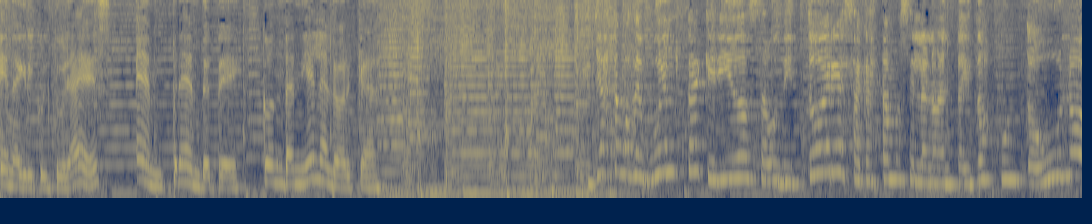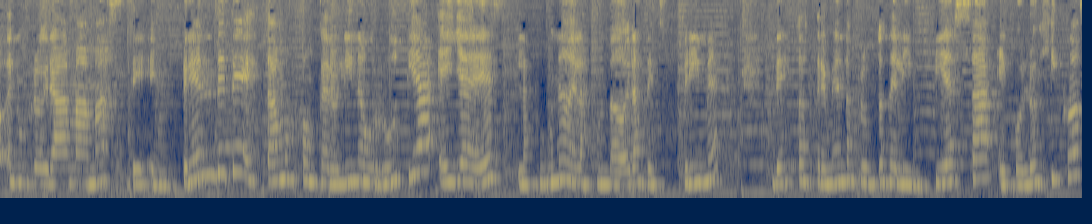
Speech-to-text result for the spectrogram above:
En Agricultura es Empréndete con Daniela Lorca queridos auditores. Acá estamos en la 92.1 en un programa más de Emprendete. Estamos con Carolina Urrutia. Ella es una de las fundadoras de Streamer, de estos tremendos productos de limpieza ecológicos.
